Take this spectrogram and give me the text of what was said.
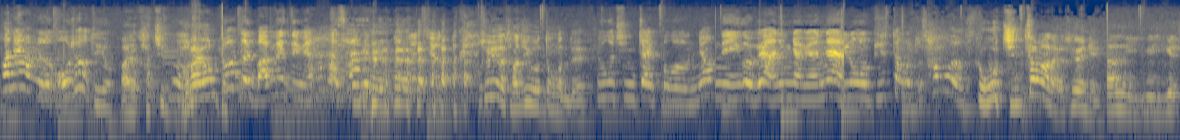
환행하면 오셔도 돼요. 맞아 같이 놀아요 그것들 마음에 들면 하나 사는 거죠. 소희가 자주 입었던 건데 이거 진짜 예쁘거든요? 근데 이걸 왜 안 입냐면은 이런 거 비슷한 걸 또 사보였어. 그 옷 진짜 많아요 소연이 나는 이게 이게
